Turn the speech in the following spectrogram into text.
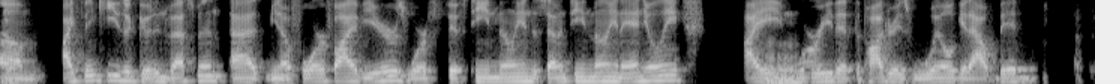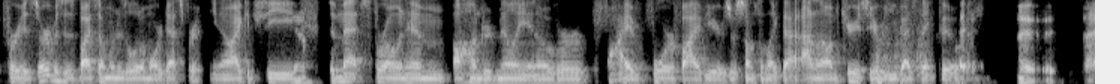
Um, I think he's a good investment at, you know, four or five years worth 15 million to 17 million annually. I mm-hmm. worry that the Padres will get outbid for his services by someone who's a little more desperate. You know, I could see yeah. the Mets throwing him a hundred million over five, four or five years or something like that. I don't know. I'm curious to hear what you guys think too. Uh,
